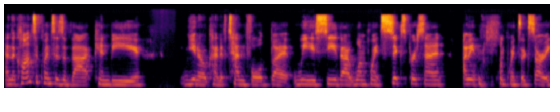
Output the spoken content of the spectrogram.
And the consequences of that can be, you know, kind of tenfold, but we see that 1.6%. I mean, 1.6, sorry,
